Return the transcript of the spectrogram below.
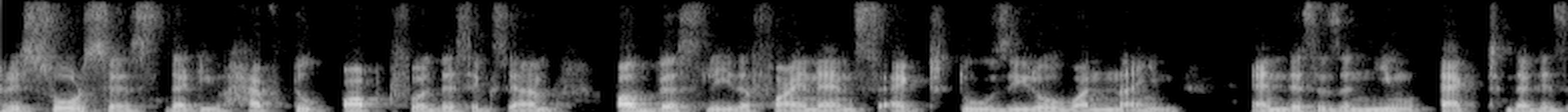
resources that you have to opt for this exam obviously the finance act 2019 and this is a new act that is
